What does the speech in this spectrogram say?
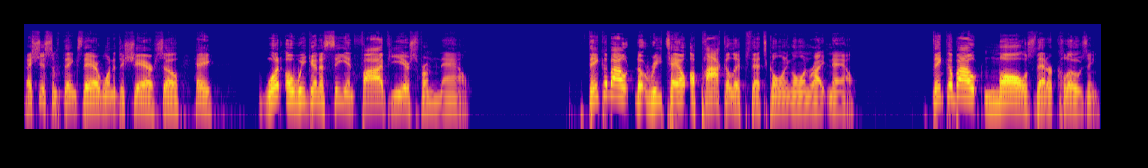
That's just some things there I wanted to share. So, hey, what are we going to see in five years from now? Think about the retail apocalypse that's going on right now. Think about malls that are closing.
